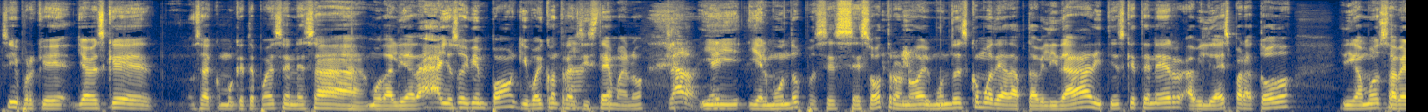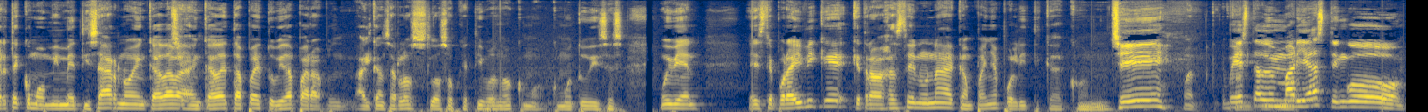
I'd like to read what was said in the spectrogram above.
Sí, porque ya ves que o sea, como que te pones en esa modalidad, ah, yo soy bien punk y voy contra el sistema, ¿no? Claro. Y, y, el mundo, pues es, es, otro, ¿no? El mundo es como de adaptabilidad y tienes que tener habilidades para todo. digamos, saberte como mimetizar, ¿no? En cada, en cada etapa de tu vida para pues, alcanzar los, los objetivos, ¿no? Como, como tú dices. Muy bien. Este, por ahí vi que, que trabajaste en una campaña política con... Sí. Bueno, He estado en varias. Tengo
